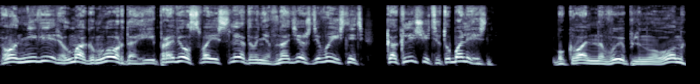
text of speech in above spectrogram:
Он не верил магам лорда и провел свои исследования в надежде выяснить, как лечить эту болезнь». Буквально выплюнул он,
